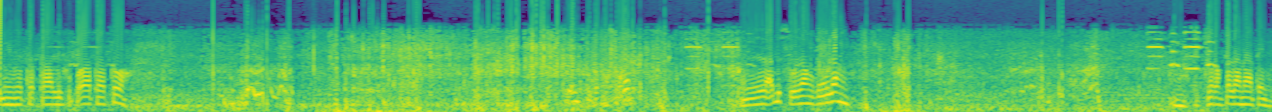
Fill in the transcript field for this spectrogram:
May matatali ko pa ata to. Yun, sobrang sarap. Ang labis, walang kulang. Ah, Picturean pala natin.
